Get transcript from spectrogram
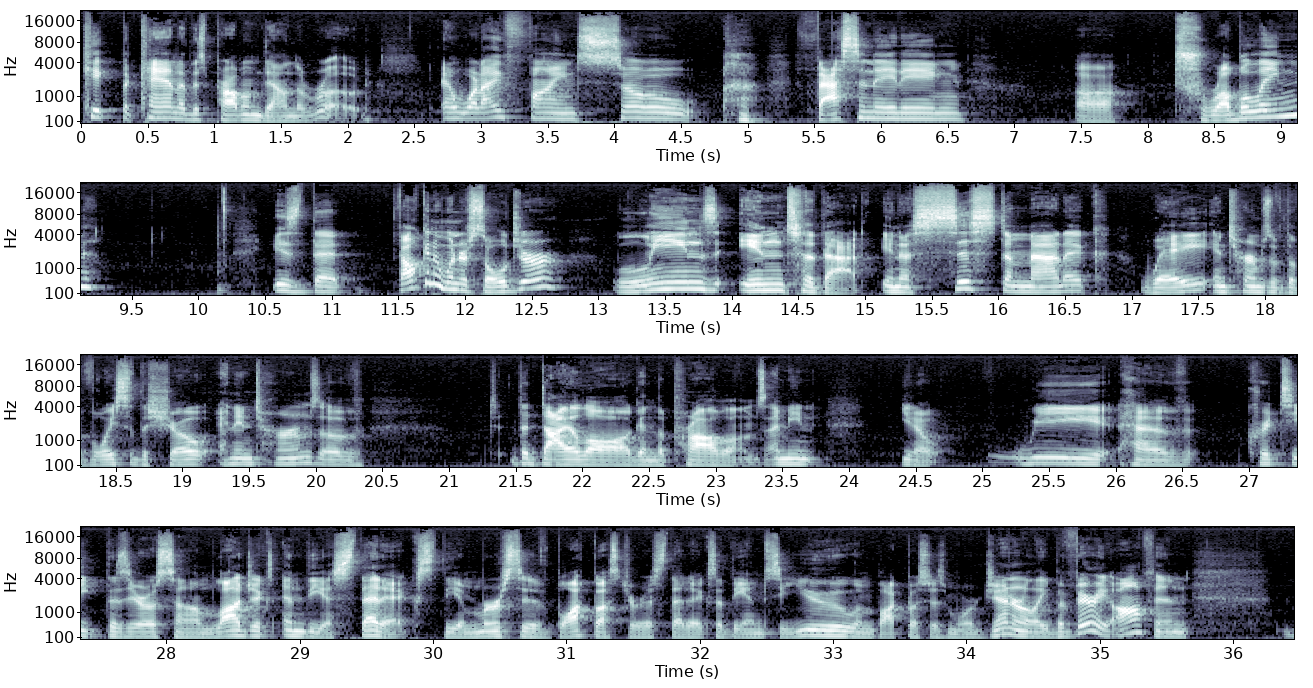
kick the can of this problem down the road. And what I find so fascinating, uh, troubling, is that Falcon and Winter Soldier leans into that in a systematic way in terms of the voice of the show and in terms of the dialogue and the problems. I mean, you know, we have critiqued the zero sum logics and the aesthetics, the immersive blockbuster aesthetics of the MCU and blockbusters more generally, but very often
